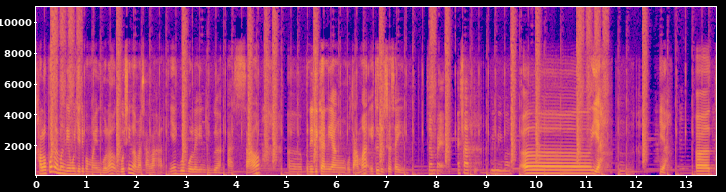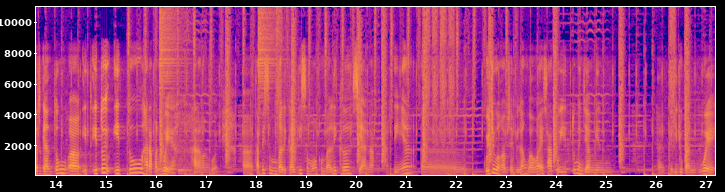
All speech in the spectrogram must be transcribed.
kalaupun memang dia mau jadi pemain bola gue sih nggak masalah. Artinya gue bolehin juga asal uh, pendidikan yang utama itu udah diselesain sampai S1 minimal. Eh uh, ya hmm. ya uh, tergantung uh, it, itu itu harapan gue ya harapan gue. Uh, tapi balik lagi semua kembali ke si anak. Artinya uh, gue juga nggak bisa bilang bahwa S1 itu menjamin uh, kehidupan gue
